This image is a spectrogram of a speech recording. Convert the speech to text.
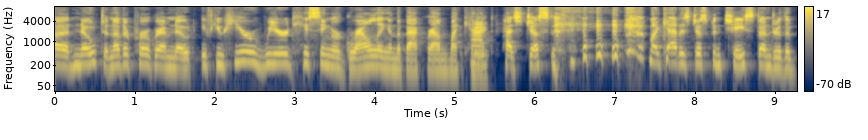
a, note, another program note if you hear weird hissing or growling in the background, my cat Me. has just my cat has just been chased under the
